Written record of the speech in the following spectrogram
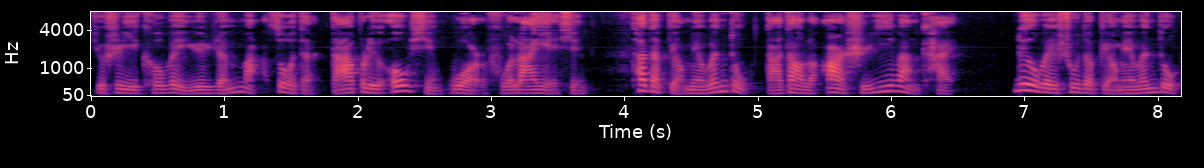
就是一颗位于人马座的 WO 型沃尔夫拉叶星，它的表面温度达到了二十一万开，六位数的表面温度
